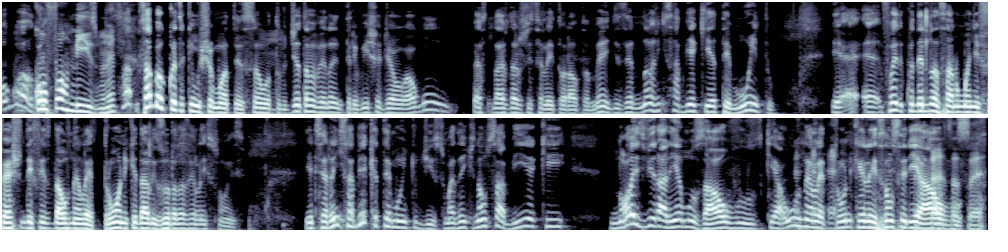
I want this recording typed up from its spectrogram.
Walter, conformismo, né? Sabe, sabe uma coisa que me chamou a atenção outro dia? Eu tava vendo a entrevista de al- algum personagem da Justiça Eleitoral também, dizendo, não, a gente sabia que ia ter muito. É, é, foi quando eles lançaram um manifesto em defesa da urna eletrônica e da lisura das eleições. E eles disseram, a gente sabia que ia ter muito disso, mas a gente não sabia que nós viraríamos alvos, que a urna eletrônica a eleição seria alvo. Tá.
